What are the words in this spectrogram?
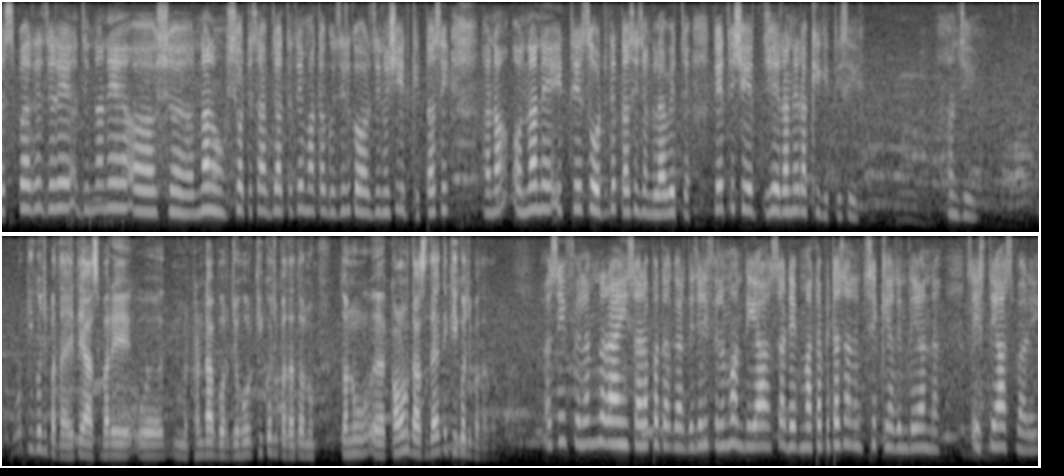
ਇਸ ਬਾਰੇ ਜਿਹੜੇ ਜਿਨ੍ਹਾਂ ਨੇ ਸ਼- ਉਹਨਾਂ ਨੂੰ ਛੋਟੇ ਸਾਹਿਬਜ਼ਾਦੇ ਤੇ ਮਾਤਾ ਗੁਜਰੀ ਕੌਰ ਜੀ ਨੂੰ ਸ਼ਹੀਦ ਕੀਤਾ ਸੀ ਹਨਾ ਉਹਨਾਂ ਨੇ ਇੱਥੇ ਸੁੱਟ ਦਿੱਤਾ ਸੀ ਜੰਗਲਾਂ ਵਿੱਚ ਤੇ ਇੱਥੇ ਸ਼ੇਰ ਸ਼ੇਰਾਂ ਨੇ ਰਾਖੀ ਕੀਤੀ ਸੀ। ਹਾਂਜੀ। ਹੋਰ ਕੀ ਕੁਝ ਪਤਾ ਹੈ ਇਤਿਹਾਸ ਬਾਰੇ? ਉਹ, ਮ, ਠੰਡਾ ਬੁਰਜ ਹੋਰ ਕੀ ਕੁਝ ਪਤਾ ਤੁਹਾਨੂੰ? ਤੁਹਾਨੂੰ ਅ, ਕੌਣ ਦੱਸਦਾ ਹੈ ਤੇ ਕੀ ਕੁਝ ਪਤਾ ਤੁਹਾਨੂੰ? ਅਸੀਂ ਫਿਲਮ ਰਾਹੀਂ ਸਾਰਾ ਪਤਾ ਕਰਦੇ ਜਿਹੜੀ ਫਿਲਮ ਆਉਂਦੀ ਆ ਸਾਡੇ ਮਾਤਾ ਪਿਤਾ ਸਾਨੂੰ ਸਿੱਖਿਆ ਦਿੰਦੇ ਹਨ ਇਸ ਇਤਿਹਾਸ ਬਾਰੇ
